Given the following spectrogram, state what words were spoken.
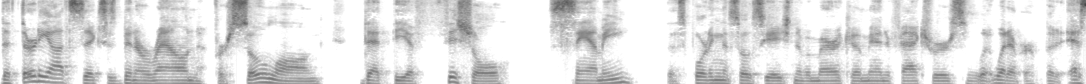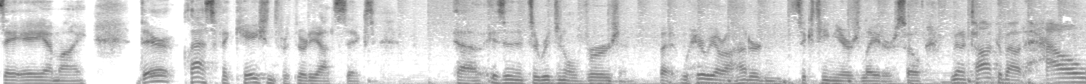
the 30 6 has been around for so long that the official SAAMI the Sporting Association of America Manufacturers, whatever, but SAAMI, their classifications for 30 6 uh, is in its original version. But here we are 116 years later. So we're going to talk about how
